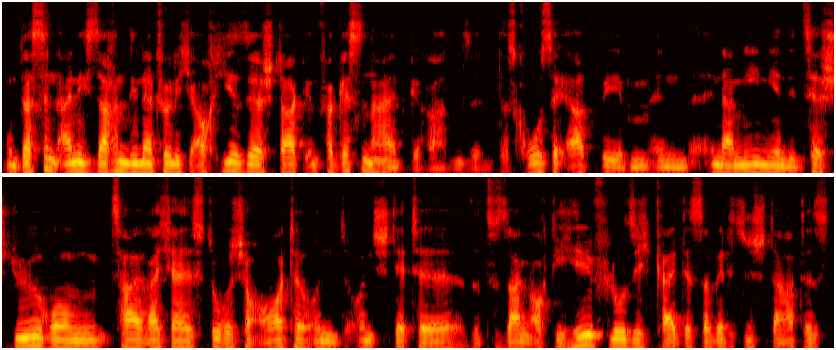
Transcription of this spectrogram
Und das sind eigentlich Sachen, die natürlich auch hier sehr stark in Vergessenheit geraten sind. Das große Erdbeben in, in Armenien, die Zerstörung zahlreicher historischer Orte und, und Städte, sozusagen auch die Hilflosigkeit des sowjetischen Staates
